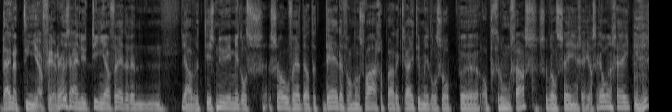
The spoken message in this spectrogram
bijna tien jaar verder. We zijn nu tien jaar verder en ja, het is nu inmiddels zover dat het derde van ons wagenpark rijdt inmiddels op, op groen gas. Zowel CNG als LNG. Mm -hmm. We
